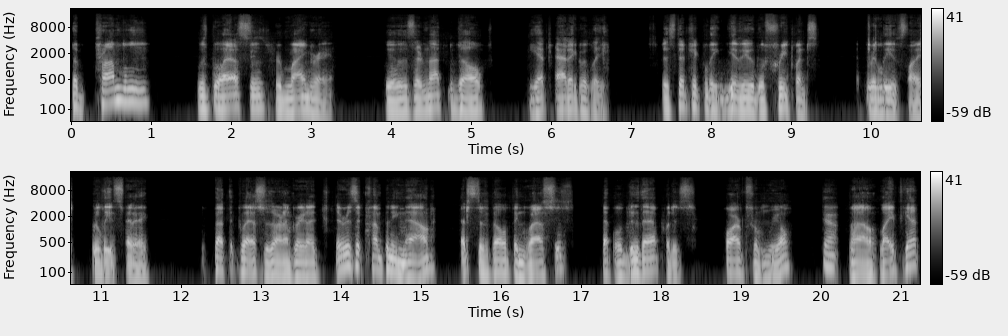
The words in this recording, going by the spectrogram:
The problem with glasses for migraine is they're not developed yet adequately, specifically give you the frequency relieves light, relieves headache. But the glasses aren't a great idea. There is a company now that's developing glasses that will do that, but it's far from real Yeah. uh, life yet.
